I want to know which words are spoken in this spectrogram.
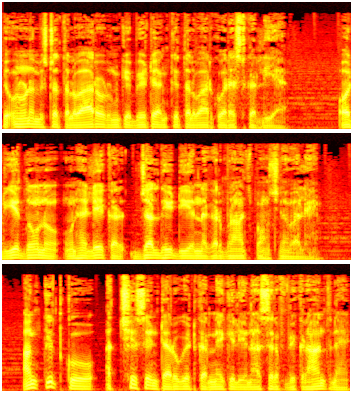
कि उन्होंने मिस्टर तलवार और उनके बेटे अंकित तलवार को अरेस्ट कर लिया है और ये दोनों उन्हें लेकर जल्द ही डीएन नगर ब्रांच पहुँचने वाले हैं। अंकित को अच्छे से इंटेरोगेट करने के लिए न सिर्फ़ विक्रांत ने,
